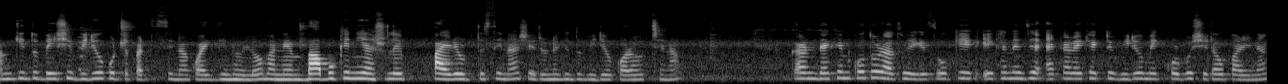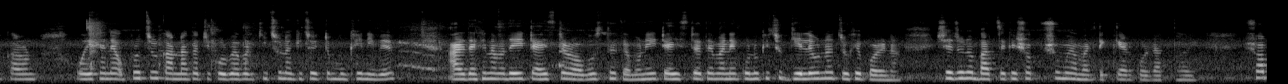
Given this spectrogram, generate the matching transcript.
আমি কিন্তু বেশি ভিডিও করতে পারতেছি না, কয়েকদিন হইল। মানে বাবুকে নিয়ে আসলে বাইরে উঠতেছি না, সেজন্য কিন্তু ভিডিও করা হচ্ছে না। কারণ দেখেন কত রাত হয়ে গেছে। ওকে এখানে যে একা রেখে একটা ভিডিও মেক করব সেটাও পারি না। কারণ ও এখানে প্রচুর কান্নাকাটি করবে, আবার কিছু না কিছু একটা মুখে নিবে। আর দেখেন আমাদের এই টাইসটার অবস্থা কেমন। এই টাইসটাতে মানে কোনো কিছু গেলেও না চোখে পড়ে না। সেজন্য বাচ্চাকে সব সময় আমার টেক কেয়ার করে রাখতে হয়। সব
